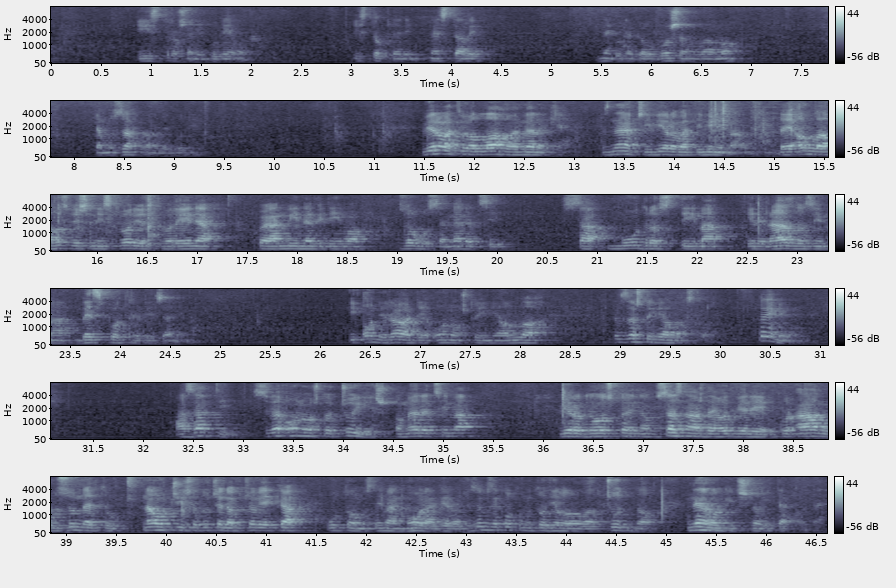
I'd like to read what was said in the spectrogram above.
i istrošeni budemo istopljeni, nestali, nego da ga obožavamo, da mu zahvalni budem. Vjerovati u Allahove meleke znači vjerovati minimalno. Da je Allah uzvišen i stvorio stvorenja koja mi ne vidimo, zovu se meleci sa mudrostima ili razlozima bez potrebe za njima. I oni rade ono što im je Allah, zašto ih je Allah stvorio. To je minimum. A zatim, sve ono što čuješ o melecima, vjerodostojno, saznaš da je od vjere u Kur'anu, u sunnetu, naučiš od učenog čovjeka, u tom musliman mora vjerovati. Znači koliko mu to djelovalo čudno, nelogično i tako dalje.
